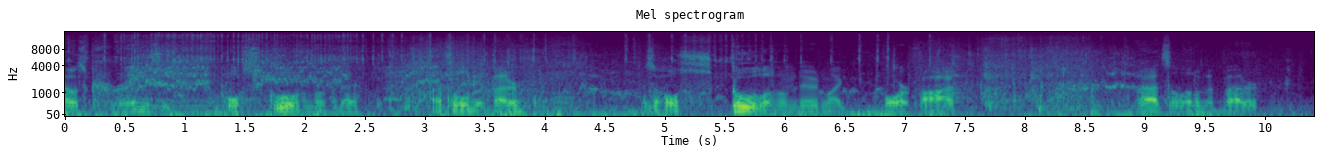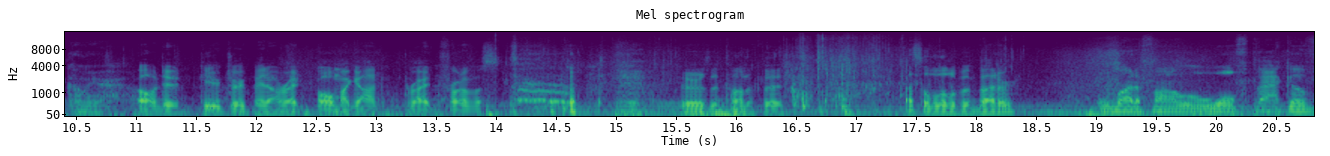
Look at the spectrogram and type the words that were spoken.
That was crazy. Whole school of them over there. That's a little bit better. There's a whole school of them, dude. Like four or five. That's a little bit better. Come here. Oh, dude, get your jerk bait out, right? Oh my God, right in front of us. There's a ton of fish. That's a little bit better. We might have found a little wolf pack of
